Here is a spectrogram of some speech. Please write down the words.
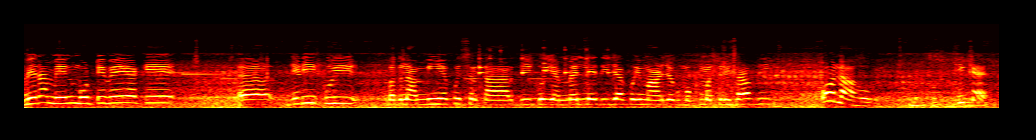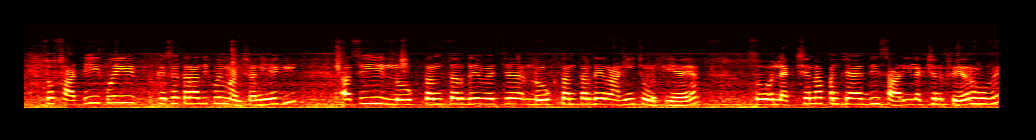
ਮੇਰਾ ਮੇਨ ਮੋਟਿਵ ਇਹ ਹੈ ਕਿ ਅਹ, ਜਿਹੜੀ ਕੋਈ ਬਦਨਾਮੀ ਹੈ ਕੋਈ ਸਰਕਾਰ ਦੀ ਕੋਈ ਐਮਐਲਏ ਦੀ ਜਾਂ ਕੋਈ ਮਾਣਯੋਗ ਮੁੱਖ ਮੰਤਰੀ ਸਾਹਿਬ ਦੀ ਉਹ ਨਾ ਹੋਵੇ। ਠੀਕ ਹੈ? ਸੋ ਸਾਡੀ ਕੋਈ ਕਿਸੇ ਤਰ੍ਹਾਂ ਦੀ ਕੋਈ ਮਨਸ਼ਾ ਨਹੀਂ ਹੈਗੀ। ਅਸੀਂ ਲੋਕਤੰਤਰ ਦੇ ਵਿੱਚ ਲੋਕਤੰਤਰ ਦੇ ਰਾਹੀਂ ਚੁਣ ਕੇ ਆਏ ਆ ਸੋ ਇਲੈਕਸ਼ਨ ਆ ਪੰਚਾਇਤ ਦੀ ਸਾਰੀ ਇਲੈਕਸ਼ਨ ਫੇਅਰ ਹੋਵੇ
